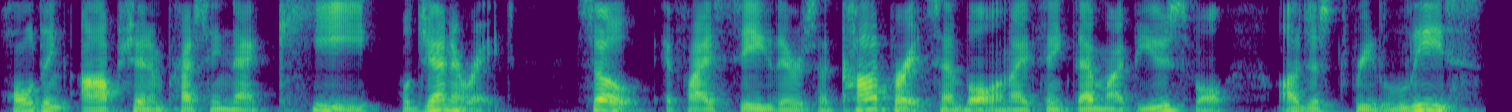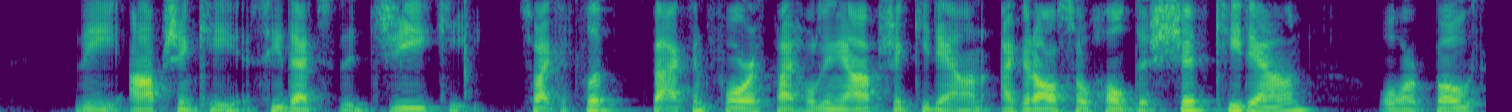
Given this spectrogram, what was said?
holding Option and pressing that key will generate. So if I see there's a copyright symbol and I think that might be useful I'll just release the Option key. And see that's the G key. So I can flip back and forth by holding the Option key down. I could also hold the Shift key down or both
